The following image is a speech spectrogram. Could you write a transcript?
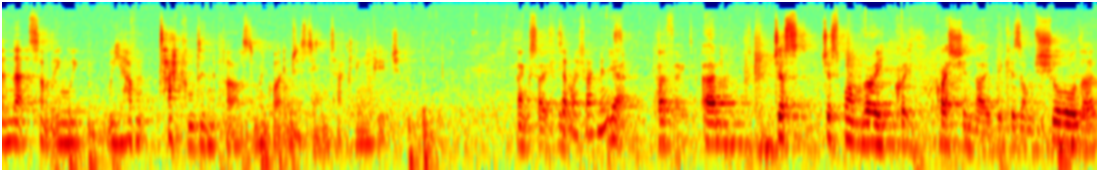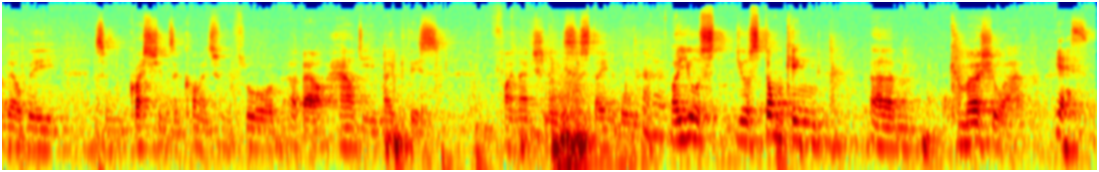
and that's something we we haven't tackled in the past, and we're quite interested in tackling in the future. Thanks, Sophie. Is that my five minutes? Yeah, perfect. Um, just just one very quick question though, because I'm sure that there'll be some questions and comments from the floor about how do you make this financially sustainable. Uh-huh. Are your, your stonking um, commercial app, yes.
